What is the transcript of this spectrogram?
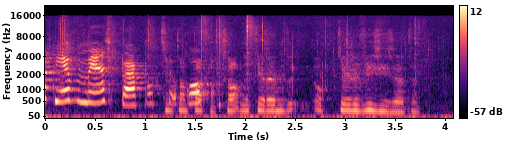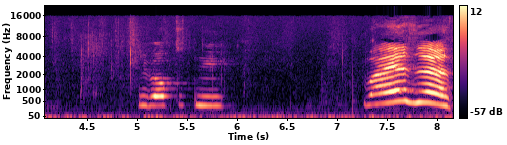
heb je even mijn spaarpot Zet dan gekocht? papa, ik zal het een keer in de- op televisie zetten. Ze wilt het niet. Wat is het?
